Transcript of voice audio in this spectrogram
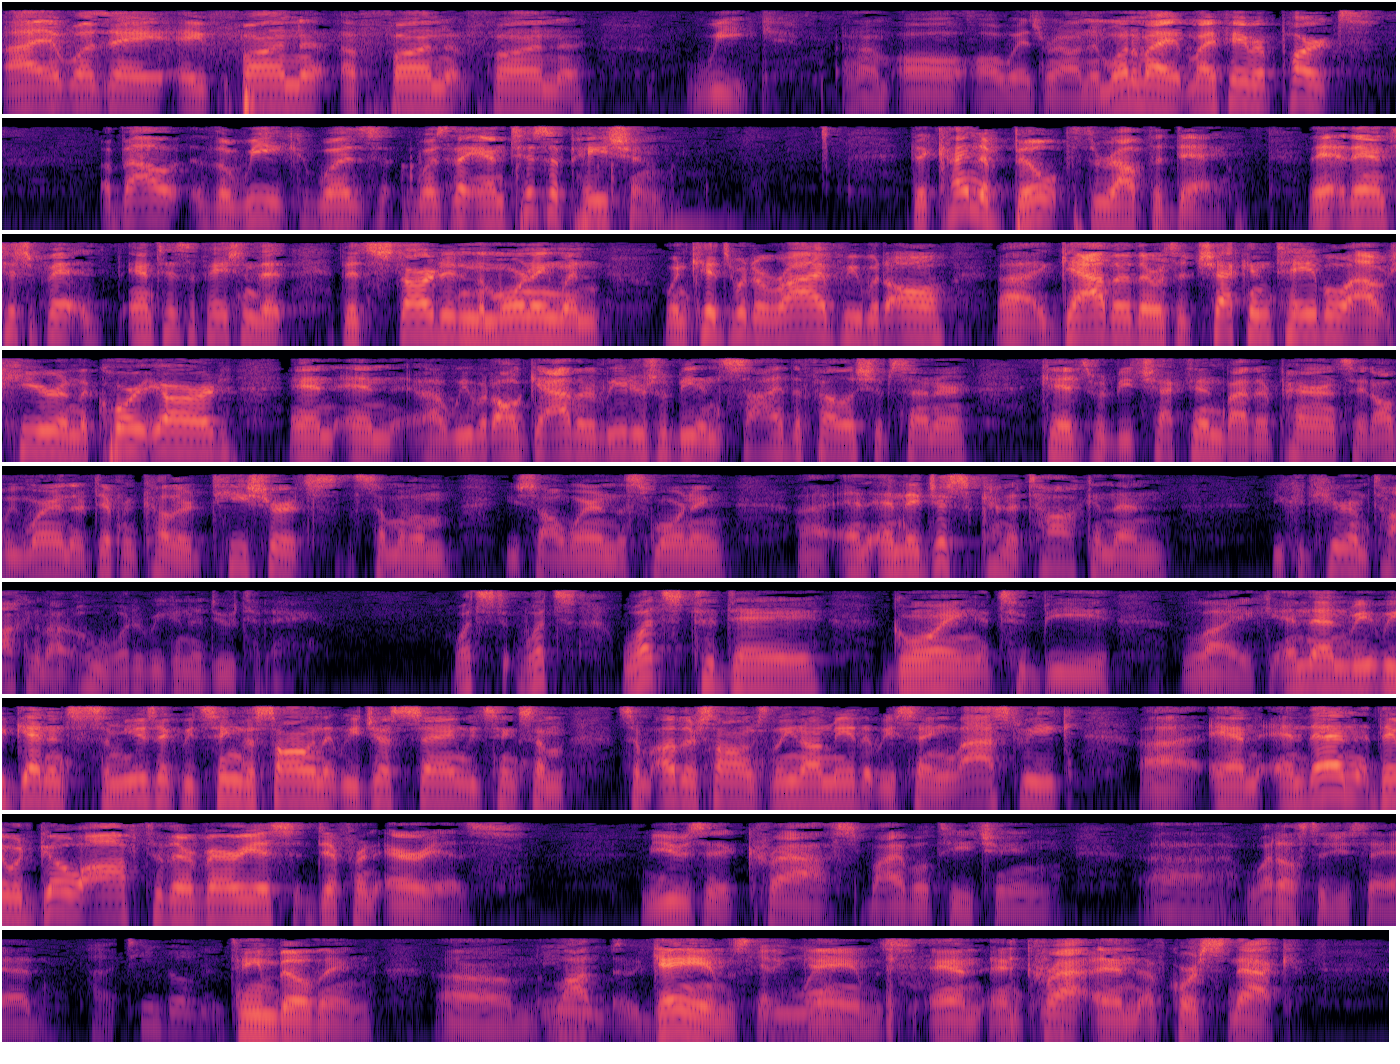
Uh, it was a, a fun, a fun, fun week, um, all always around. And one of my, my favorite parts about the week was was the anticipation that kind of built throughout the day. The, the anticipa- anticipation that, that started in the morning when, when kids would arrive, we would all uh, gather. There was a check-in table out here in the courtyard, and, and uh, we would all gather. Leaders would be inside the fellowship center. Kids would be checked in by their parents. They'd all be wearing their different colored T-shirts. Some of them you saw wearing this morning, uh, and and they just kind of talk, and then you could hear them talking about, "Oh, what are we going to do today? What's what's what's today going to be like. And then we, would get into some music. We'd sing the song that we just sang. We'd sing some, some other songs, Lean on Me, that we sang last week. Uh, and, and then they would go off to their various different areas music, crafts, Bible teaching. Uh, what else did you say, Ed? Uh, team building. Team building. Um, games. Lot, games. Games. and, and, cra- and, of course, snack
